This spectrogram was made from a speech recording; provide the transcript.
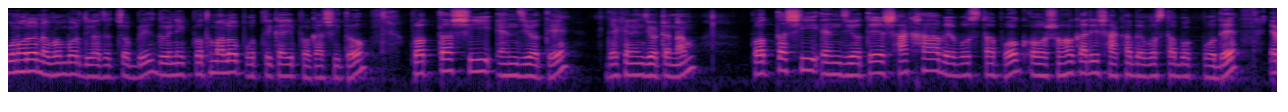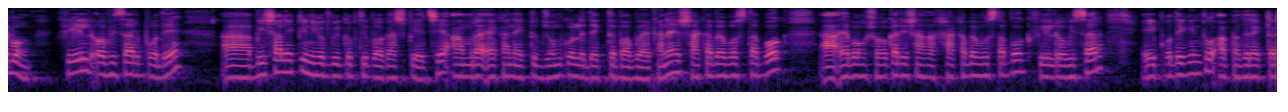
পনেরোই নভেম্বর দুই হাজার চব্বিশ দৈনিক প্রথম আলো পত্রিকায় প্রকাশিত প্রত্যাশী এনজিওতে, দেখেন এনজিওটার নাম প্রত্যাশী এনজিওতে শাখা ব্যবস্থাপক ও সহকারী শাখা ব্যবস্থাপক পদে এবং ফিল্ড অফিসার পদে বিশাল একটি নিয়োগ বিজ্ঞপ্তি প্রকাশ পেয়েছে। আমরা এখানে একটু জুম করলে দেখতে পাবো এখানে শাখা ব্যবস্থাপক এবং সহকারী শাখা ব্যবস্থাপক, ফিল্ড অফিসার এই পদে কিন্তু আপনাদের একটা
